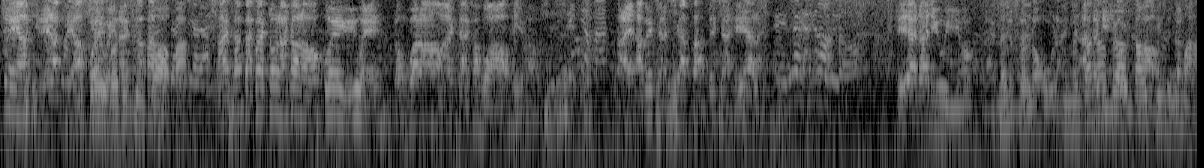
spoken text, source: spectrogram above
最后一个人条归尾来三百块，来三百块都拿到了，归鱼尾，拢过啦吼，哎家较好，嘿好，谢谢。来阿要食虾巴，要食虾啊来，虾啊那留意吼。忍者，你们刚刚说要高清无码，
